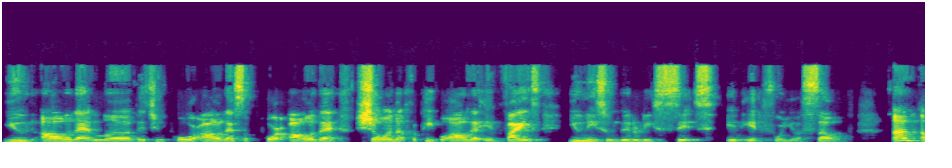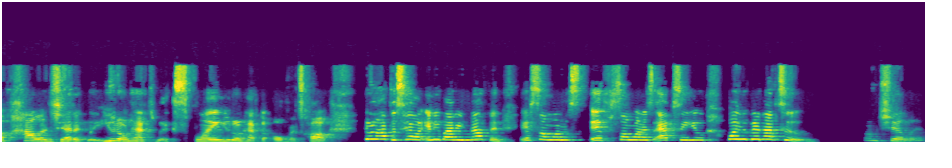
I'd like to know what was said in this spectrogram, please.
You, all of that love that you pour, all of that support, all of that showing up for people, all that advice, you need to literally sit in it for yourself unapologetically. You don't have to explain. You don't have to overtalk. You don't have to tell anybody nothing. If someone is, if someone is asking you, what you been up to? I'm chilling.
